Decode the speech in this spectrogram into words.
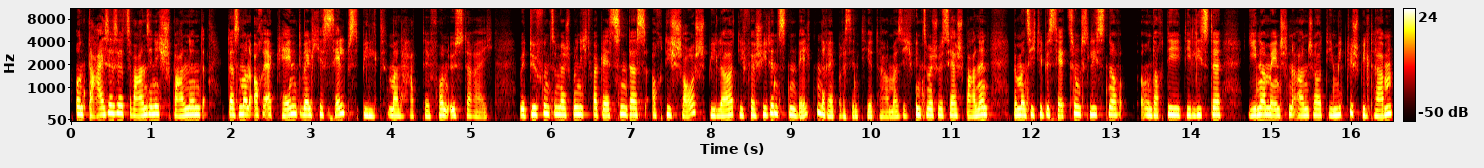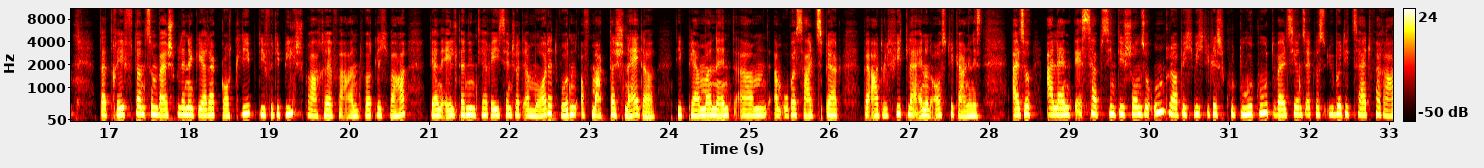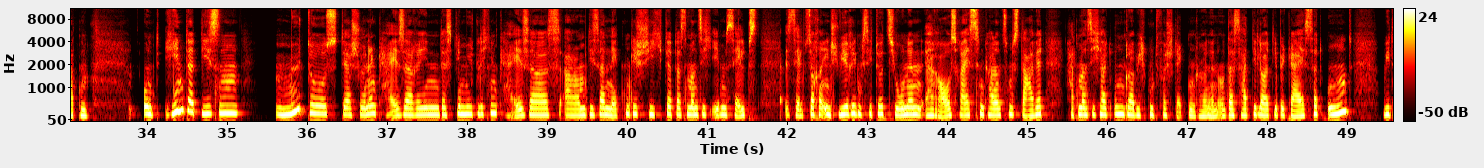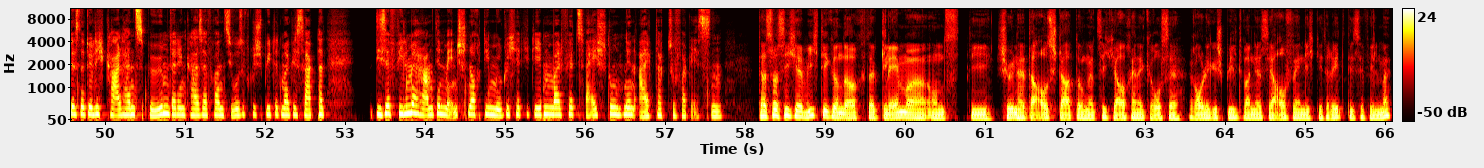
Und da ist es jetzt wahnsinnig spannend, dass man auch erkennt, welches Selbstbild man hatte von Österreich. Wir dürfen zum Beispiel nicht vergessen, dass auch die Schauspieler die verschiedensten Welten repräsentiert haben. Also ich finde zum Beispiel sehr spannend, wenn man sich die Besetzungslisten und auch die, die Liste jener Menschen anschaut, die mitgespielt haben. Da trifft dann zum Beispiel eine Gerda Gottlieb, die für die Bildsprache verantwortlich war, deren Eltern in Theresienstadt ermordet wurden, auf Magda Schneider, die permanent ähm, am Obersalzberg bei Adolf Hitler ein- und ausgegangen ist. Also allein deshalb sind die schon so unglaublich wichtiges Kulturgut, weil sie uns etwas über die Zeit verraten. Und hinter diesem Mythos der schönen Kaiserin, des gemütlichen Kaisers, ähm, dieser netten Geschichte, dass man sich eben selbst, selbst auch in schwierigen Situationen herausreißen kann und zum Star wird, hat man sich halt unglaublich gut verstecken können. Und das hat die Leute begeistert. Und wie das natürlich Karl-Heinz Böhm, der den Kaiser Franz Josef gespielt hat, mal gesagt hat, diese Filme haben den Menschen auch die Möglichkeit gegeben, mal für zwei Stunden den Alltag zu vergessen. Das war sicher wichtig und auch der Glamour und die Schönheit der Ausstattung hat sicher auch eine große Rolle gespielt, waren ja sehr aufwendig gedreht, diese Filme.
